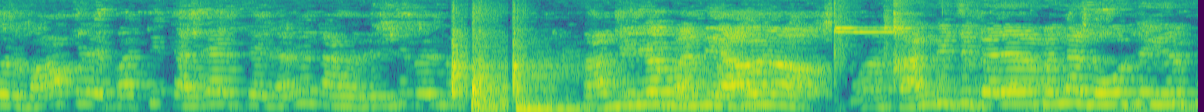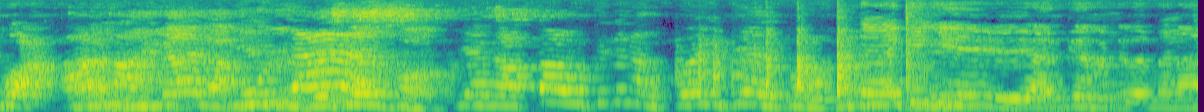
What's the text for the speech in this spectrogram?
ஒரு மாப்பிளைய பார்த்து கல்யாணம் செய்யலாம்னு நாங்க ரெண்டு பேரும் நீங்க பண்ணி ஆகணும் உன் தங்கச்சி கல்யாணம் பண்ணி அந்த வீட்டுல இருப்போம். எங்க அப்பா வீட்டுக்கு நாங்க போயிட்டே இருப்போம் அறுக்கப்பட்டு வந்தனா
